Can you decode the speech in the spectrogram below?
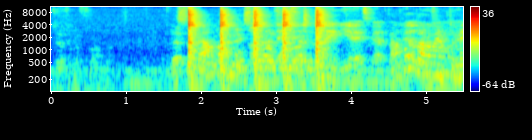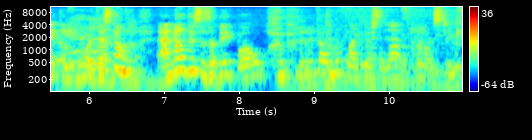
except for the front one. That's It's about almost what I want it to be. I hope I don't have to make any more. This don't, I know this is a big bowl, but it don't look like there's a lot of frosting.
